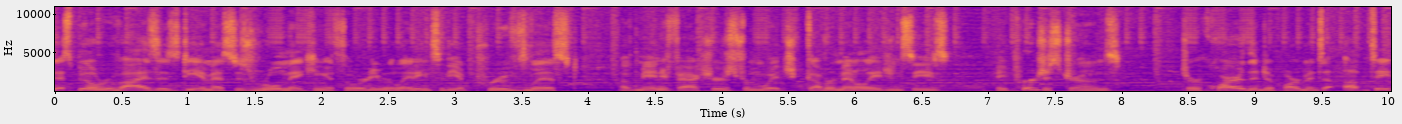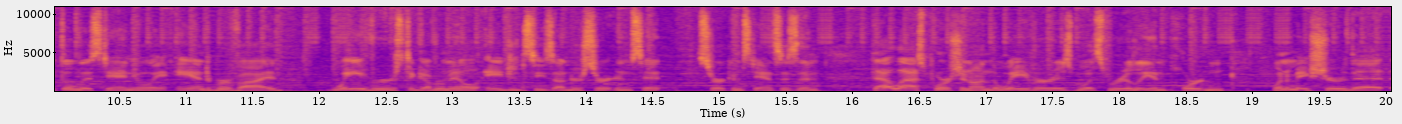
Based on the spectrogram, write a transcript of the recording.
This bill revises DMS's rulemaking authority relating to the approved list of manufacturers from which governmental agencies may purchase drones to require the department to update the list annually and to provide waivers to governmental agencies under certain circumstances. And that last portion on the waiver is what's really important. Want to make sure that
